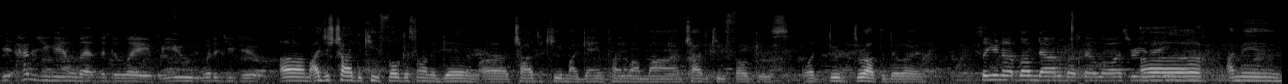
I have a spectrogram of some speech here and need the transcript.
Did, how did you handle that? The delay? Were you? What did you do? Um, I just tried to keep focused on the game. Uh, tried to keep my game plan in my mind. Tried to keep focused went through, throughout the delay. So you're not bummed out about that loss or anything? Uh, I mean,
